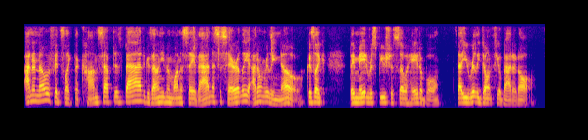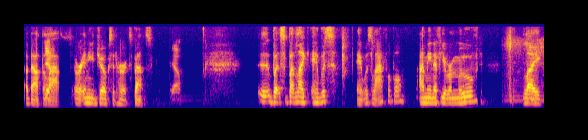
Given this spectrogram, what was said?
I don't know if it's like the concept is bad because I don't even want to say that necessarily. I don't really know because like they made Rasputia so hateable that you really don't feel bad at all about the Yeah. laughs or any jokes at her expense. yeah. Uh, but but like it was it was laughable. I mean, if you removed like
